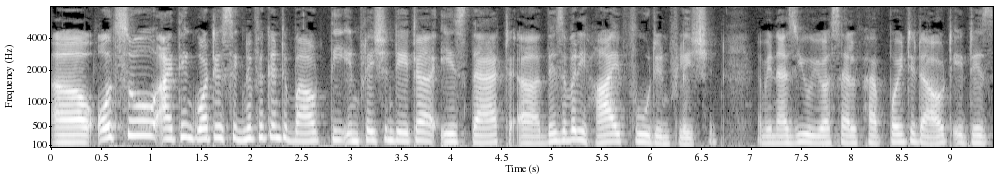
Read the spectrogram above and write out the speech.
Uh, also, I think what is significant about the inflation data is that uh, there's a very high food inflation. I mean, as you yourself have pointed out, it is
